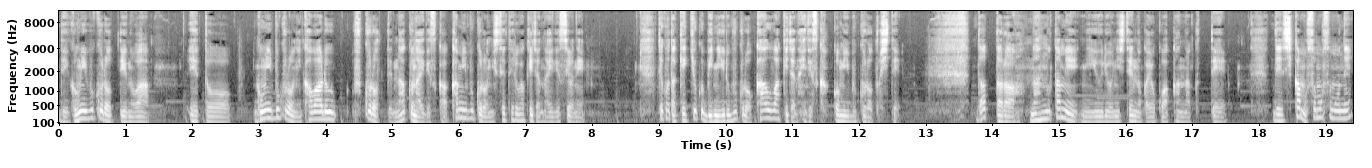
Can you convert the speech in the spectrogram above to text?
で、ゴミ袋っていうのは、えっ、ー、と、ゴミ袋に変わる袋ってなくないですか？紙袋に捨ててるわけじゃないですよね。ってことは結局ビニール袋を買うわけじゃないですか。ゴミ袋として。だったら何のために有料にしてんのかよくわかんなくって。で、しかもそもそもね、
